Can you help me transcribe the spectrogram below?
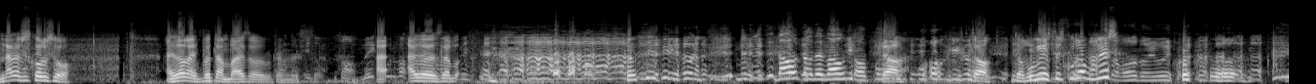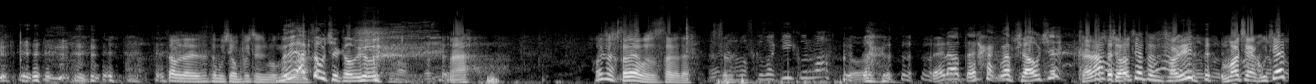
Nagle wszystko ruszyło. Ale dobra, pytam, bo to tam jest. Co, my A, a to jest labo... No dał to, dawał to. To, to, to mówisz coś kurwa, mówisz? Dobra, ja to musiał wyciąć, bo My jak to uciekał? Nie. Chociaż to ja może zostawię tak. Ale was kozaki, kurwa? Teraz, teraz, chyba przy aucie? Teraz? Czy chodźcie, to trwali? Macie jak uciec?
